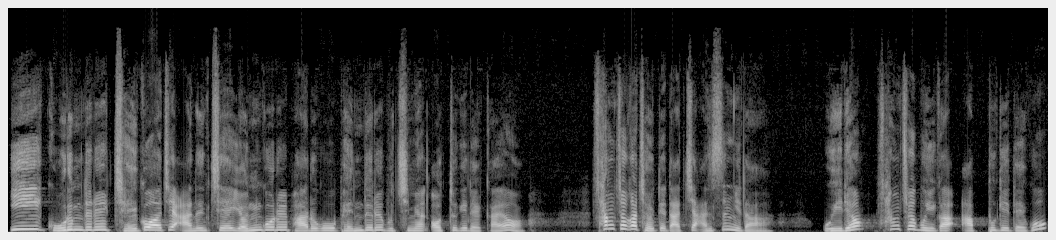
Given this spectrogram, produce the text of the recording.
이 고름들을 제거하지 않은 채 연고를 바르고 밴드를 붙이면 어떻게 될까요? 상처가 절대 낫지 않습니다. 오히려 상처 부위가 아프게 되고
